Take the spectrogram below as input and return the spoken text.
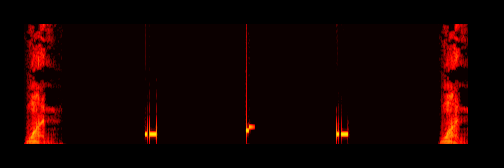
One. One.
